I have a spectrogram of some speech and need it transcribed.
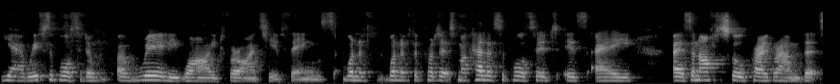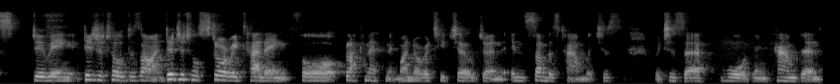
yeah, we've supported a, a, really wide variety of things. One of one of the projects Markella supported is a as an after school program that's doing digital design, digital storytelling for Black and ethnic minority children in Somers Town, which is which is a ward in Camden,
